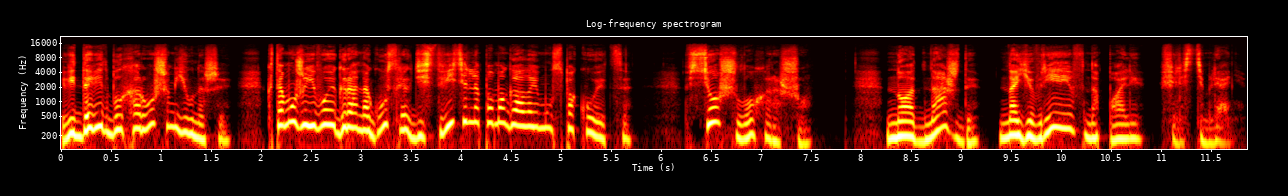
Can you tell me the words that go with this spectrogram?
Ведь Давид был хорошим юношей, к тому же его игра на гуслях действительно помогала ему успокоиться. Все шло хорошо. Но однажды на евреев напали филистимляне.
